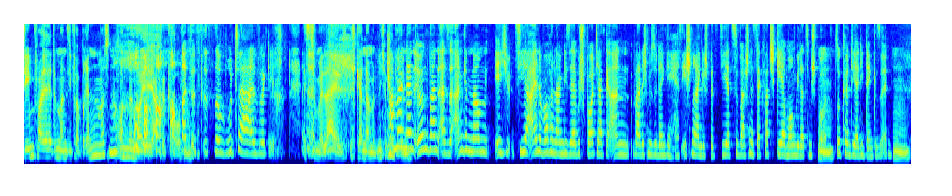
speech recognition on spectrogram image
dem Fall hätte man sie verbrennen müssen und eine neue Jacke Oh, kaufen. das ist so brutal, wirklich. Es tut mir leid, ich kann damit nicht Kann umgehen. man denn irgendwann, also angenommen, ich ziehe eine Woche lang dieselbe Sportjacke an, weil ich mir so denke, ja, ist eh schon reingeschwitzt, die jetzt zu waschen ist ja Quatsch, gehe ja morgen wieder zum Sport. Mhm. So könnte ja die Denke sein.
